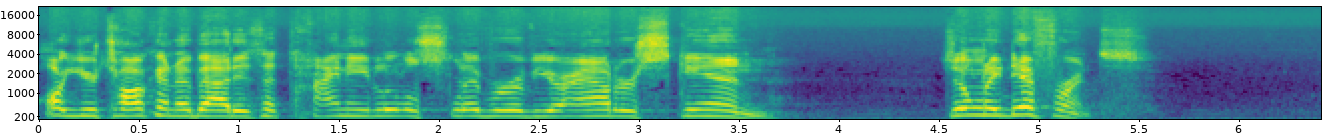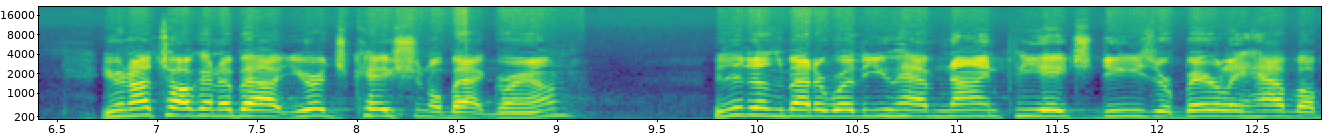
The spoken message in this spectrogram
All you're talking about is a tiny little sliver of your outer skin. It's the only difference. You're not talking about your educational background. It doesn't matter whether you have nine PhDs or barely have a,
